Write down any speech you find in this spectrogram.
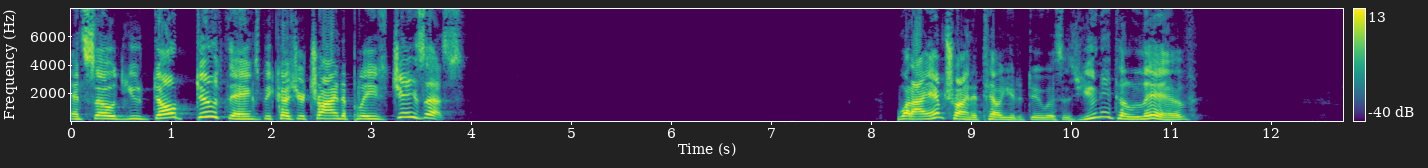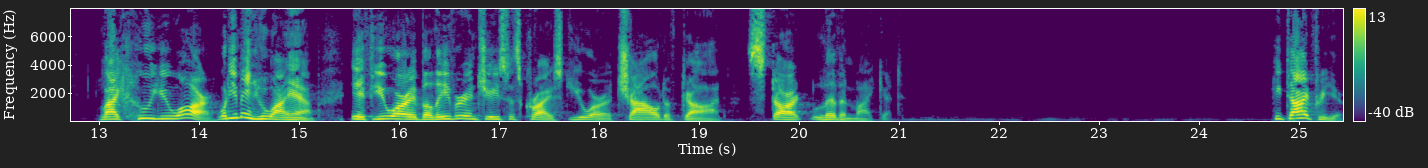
And so you don't do things because you're trying to please Jesus. What I am trying to tell you to do is, is you need to live like who you are. What do you mean who I am? If you are a believer in Jesus Christ, you are a child of God. Start living like it. He died for you.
